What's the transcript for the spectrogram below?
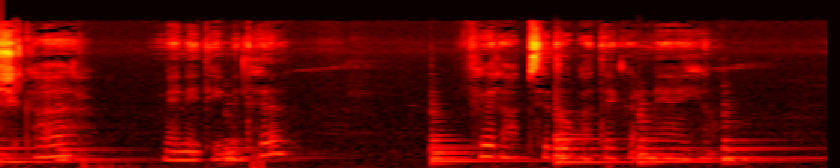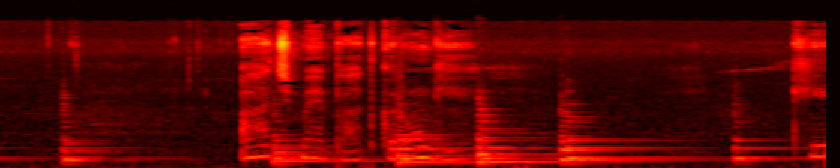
नमस्कार मैं निधि मिथिल फिर आपसे दो बातें करने आई हूँ। आज मैं बात करूँगी कि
